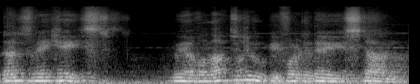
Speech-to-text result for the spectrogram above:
let us make haste. We have a lot to do before the day is done.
